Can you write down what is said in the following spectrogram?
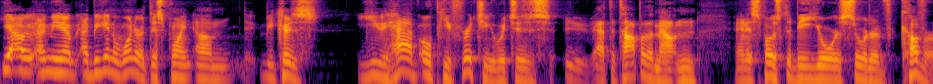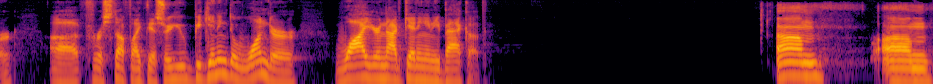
Yeah, I, I mean, I, I, begin to wonder at this point um, because you have OP Fritsche, which is uh, at the top of the mountain and is supposed to be your sort of cover uh, for stuff like this. Are you beginning to wonder why you're not getting any backup? Um, um,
